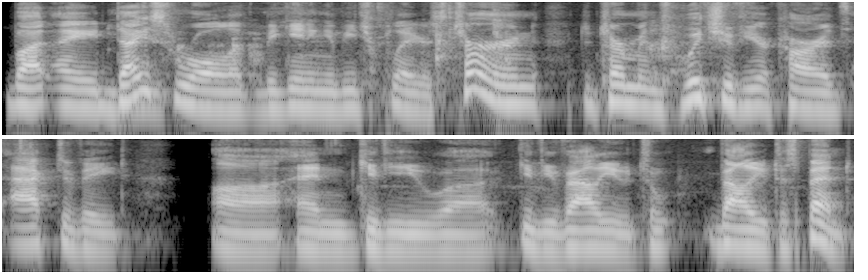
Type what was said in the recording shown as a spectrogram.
but a dice roll at the beginning of each player's turn determines which of your cards activate uh, and give you uh, give you value to value to spend.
